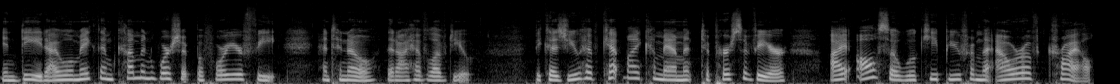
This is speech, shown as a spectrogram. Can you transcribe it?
Indeed, I will make them come and worship before your feet, and to know that I have loved you. Because you have kept my commandment to persevere, I also will keep you from the hour of trial,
